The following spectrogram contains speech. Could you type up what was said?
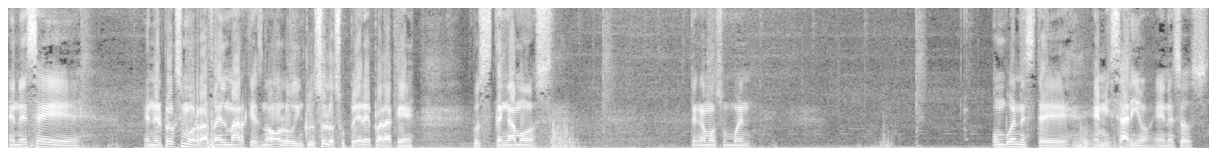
en ese en el próximo Rafael Márquez, ¿no? Lo incluso lo supere para que pues tengamos tengamos un buen un buen este emisario en esos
